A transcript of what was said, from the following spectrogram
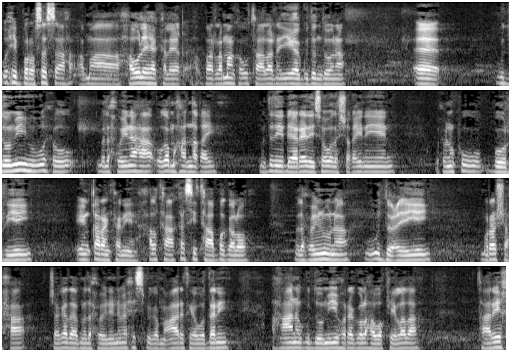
wixii broses ah ama howlehe kale baarlamaanka u taalana iyagaa gudan doona. Guddoomiyuhu wuxuu madaxweynaha uga mahadnaqay muddadii dheereed ay soo wada shaqaynayeen wuxuuna ku booriyey in qarankani halkaa ka sii taabagalo. Madaxweynuhuna wuu u duceeyey murashaxa jagada madaxweynenimo xisbiga mucaaridka ee waddani ahaana guddoomiyihii hore golaha wakiilada. Taariikh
